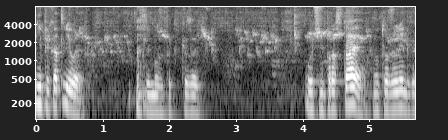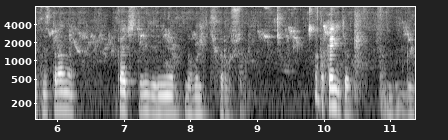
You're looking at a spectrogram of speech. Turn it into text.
неприхотливая, если можно так сказать очень простая, но в то же время, как ни странно, качество видео у нее довольно-таки хорошее. Ну, проходите, вот там будет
